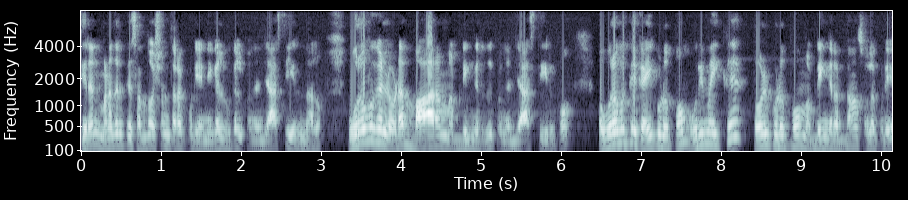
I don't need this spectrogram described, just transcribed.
திறன் மனதிற்கு சந்தோஷம் தரக்கூடிய நிகழ்வுகள் கொஞ்சம் ஜாஸ்தி இருந்தாலும் உறவுகளோட பாரம் அப்படிங்கிறது கொஞ்சம் ஜாஸ்தி இருக்கும். உறவுக்கு கை கொடுப்போம் உரிமைக்கு தோல் கொடுப்போம் அப்படிங்கிறது தான் சொல்லக்கூடிய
